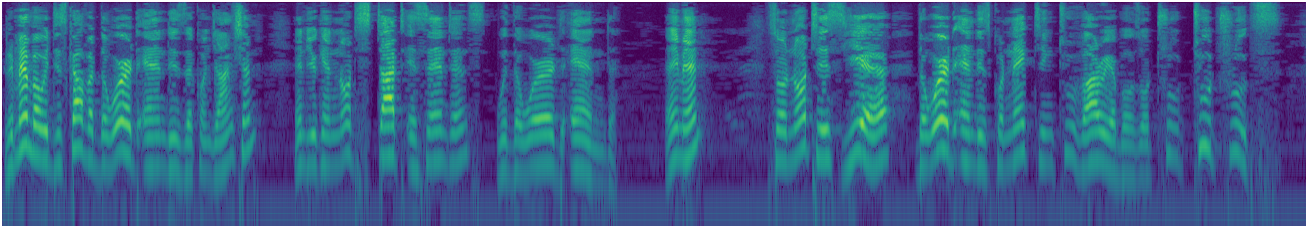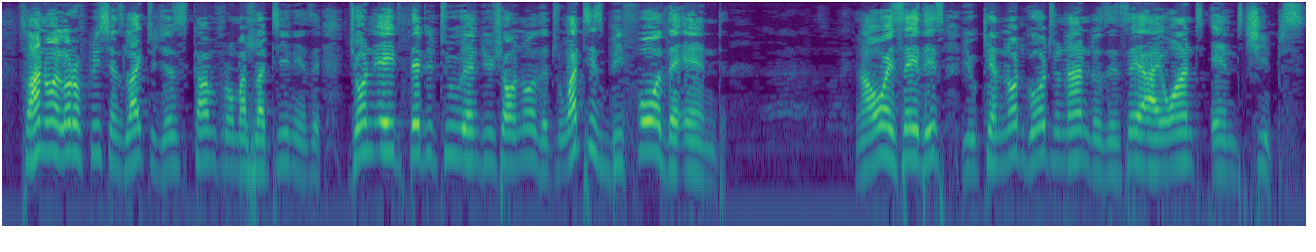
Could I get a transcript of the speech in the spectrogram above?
Remember, we discovered the word and is a conjunction, and you cannot start a sentence with the word and. Amen? So notice here, the word and is connecting two variables or two, two truths. So I know a lot of Christians like to just come from Atlatini and say, John 8, 32, and you shall know that what is before the end. And I always say this, you cannot go to Nando's and say, I want end chips.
